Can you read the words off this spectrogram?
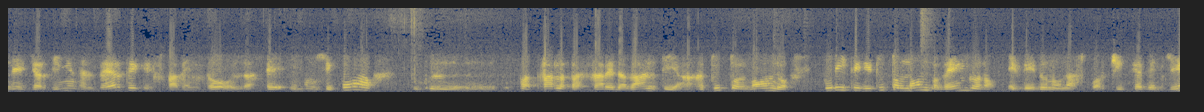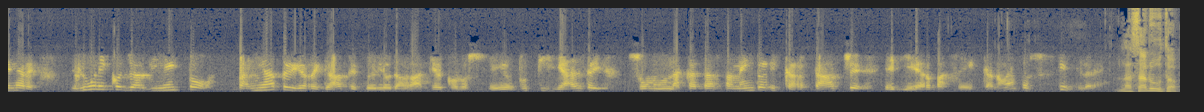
nei giardini e nel verde che è spaventosa e non si può eh, farla passare davanti a, a tutto il mondo turisti di tutto il mondo vengono e vedono una sporcizia del genere. L'unico giardinetto bagnato e irrigato è quello davanti al Colosseo, tutti gli altri sono un accatastamento di cartacce e di erba secca, non è possibile. La saluto.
